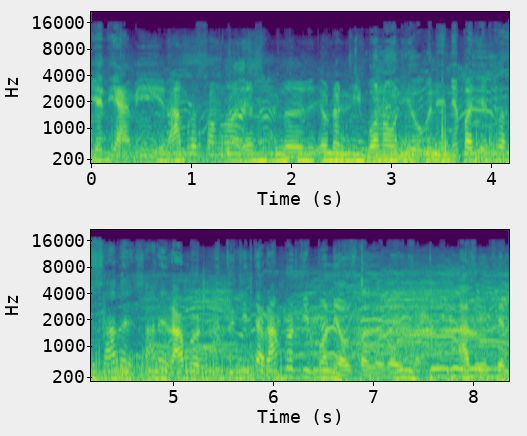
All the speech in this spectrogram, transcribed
यदि हामी राम्रोसँग एउटा टिम बनाउने हो भने नेपालीहरूको साह्रै साह्रै राम्रो दुई तिनवटा राम्रो टिम बन्ने अवस्था रहेछ। आजको खेल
